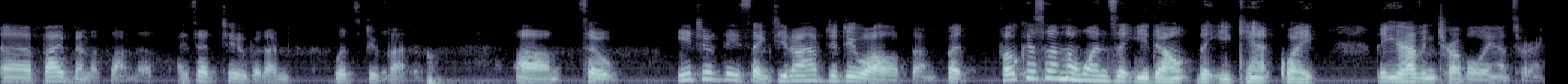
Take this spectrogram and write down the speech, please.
uh, five minutes on this. I said two, but I'm, let's do five. Um, so each of these things, you don't have to do all of them, but focus on the ones that you don't, that you can't quite, that you're having trouble answering.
